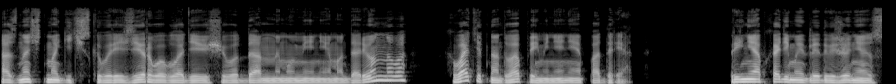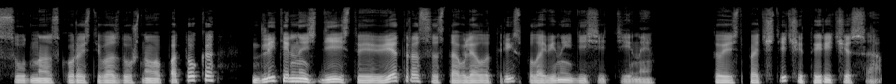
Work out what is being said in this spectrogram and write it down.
а значит магического резерва, владеющего данным умением одаренного, хватит на два применения подряд. При необходимой для движения судна скорости воздушного потока длительность действия ветра составляла 3,5 десятины, то есть почти 4 часа.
